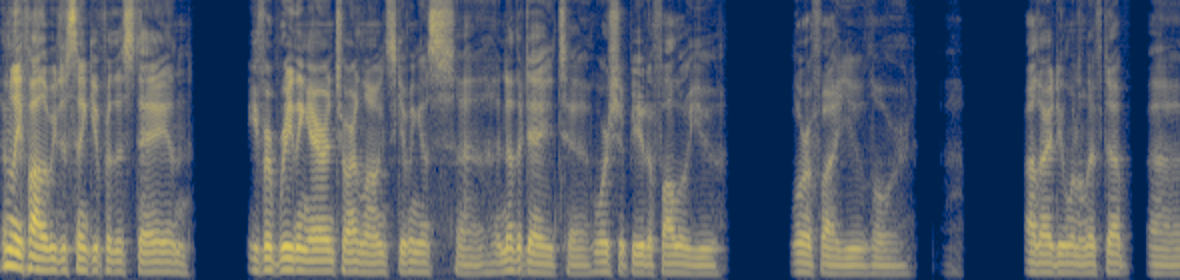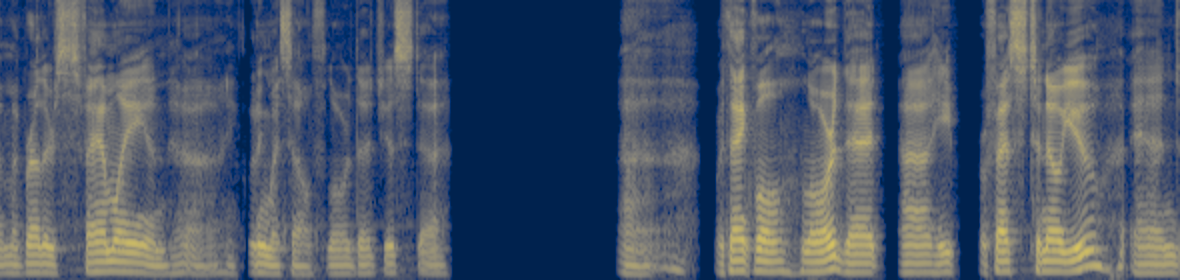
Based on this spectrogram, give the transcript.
Heavenly Father, we just thank you for this day and you for breathing air into our lungs, giving us uh, another day to worship you, to follow you, glorify you, Lord. Father, I do want to lift up uh, my brother's family and uh, including myself, Lord, that just uh, uh, we're thankful, Lord, that uh, he professed to know you, and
